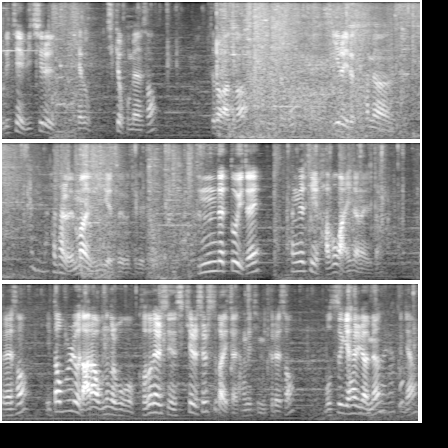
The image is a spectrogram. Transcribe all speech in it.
우리 팀의 위치를 계속 지켜보면서 들어가서 쓰고 E를 이렇게 하면 한타를 웬만하면 이기겠죠 이렇게 되면. 근데 또 이제 상대팀이 바보가 아니잖아요 일단. 그래서 이 W 날아오는 걸 보고 걷어낼 수 있는 스킬을 쓸 수가 있어요 상대팀이. 그래서 못 쓰게 하려면 그냥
